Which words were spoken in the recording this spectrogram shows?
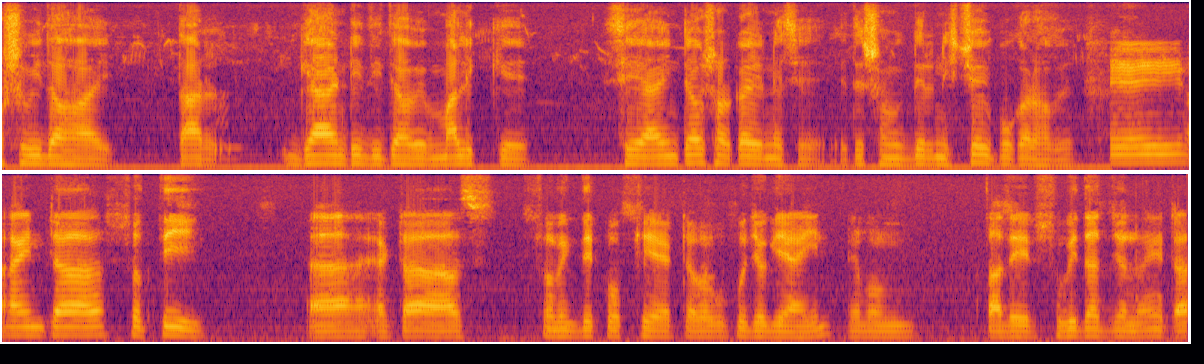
অসুবিধা হয়, তার গ্যারান্টি দিতে হবে মালিককে। সেই আইনটাও সরকার এনেছে, এতে শ্রমিকদের নিশ্চয়ই উপকার হবে। এই আইনটা সত্যি একটা শ্রমিকদের পক্ষে একটা উপযোগী আইন এবং তাদের সুবিধার জন্য এটা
